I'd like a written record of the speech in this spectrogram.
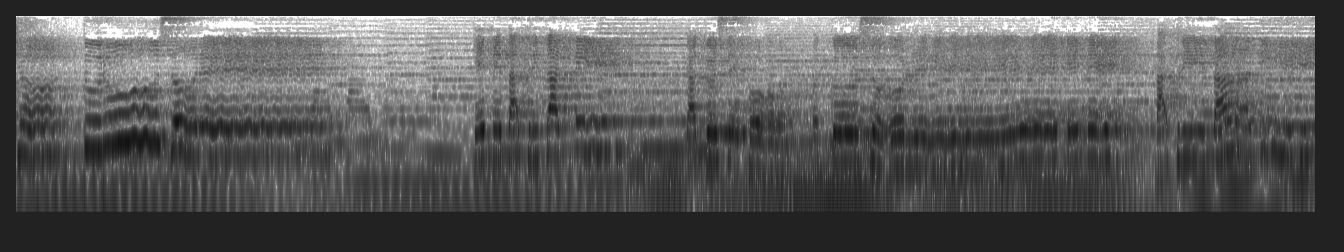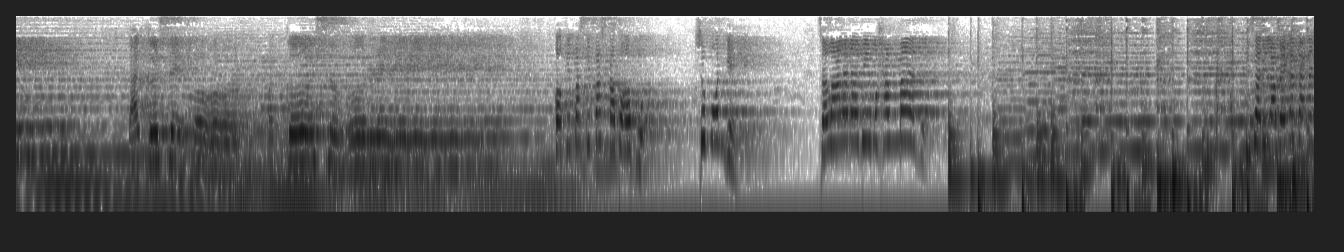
aja turu sore. Kene tak critani kanggo sepo mengko sore. Kene tak critani kanggo sepo mengko sore. Kok kipas-kipas napa opo? Sumun nggih. Nabi Muhammad. Bisa dilambaikan tangannya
